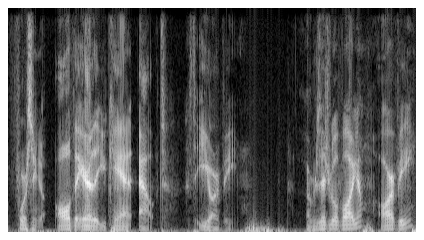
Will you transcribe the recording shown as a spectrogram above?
forcing all the air that you can out. That's the ERV. A residual volume, RV,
